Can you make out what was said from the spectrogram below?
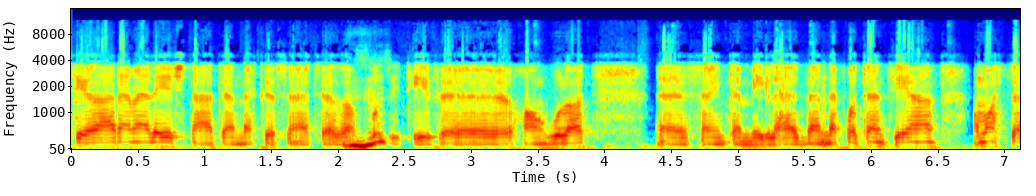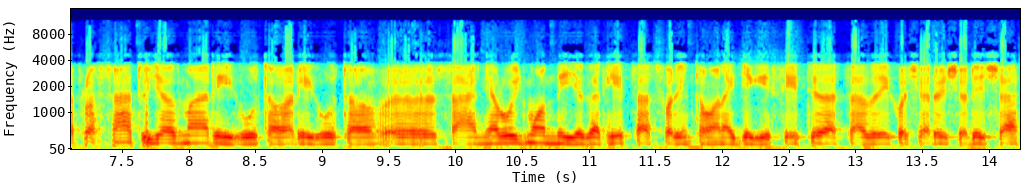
céláremelés, tehát ennek köszönhető ez a uh-huh. pozitív hangulat. Szerint szerintem még lehet benne potenciál. A Master Plus hát ugye az már régóta, régóta ö, szárnyal, úgymond 4700 forinton van 1,7%-os erősödéssel,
